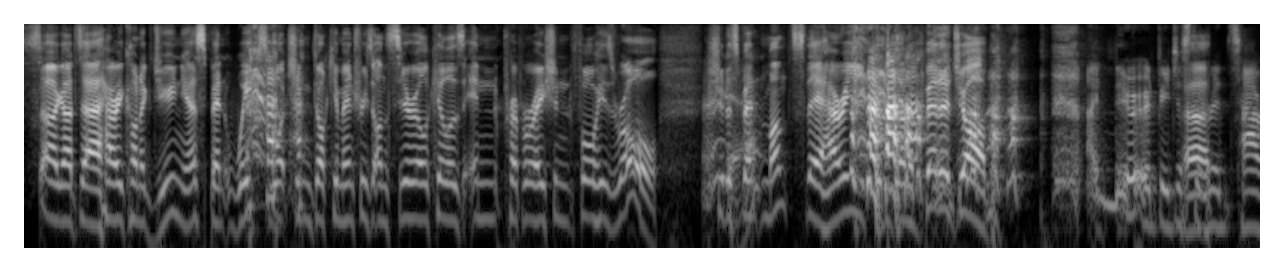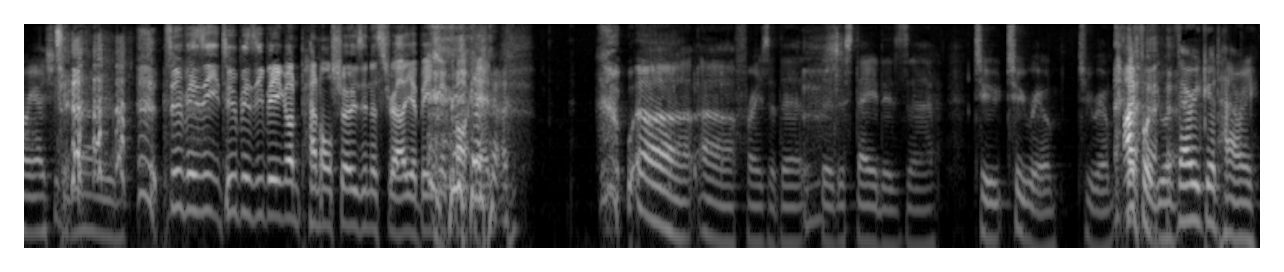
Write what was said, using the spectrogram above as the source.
So I got uh, Harry Connick Jr. spent weeks watching documentaries on serial killers in preparation for his role. Should have yeah. spent months there, Harry. You could have done a better job. I knew it would be just Uh, a rinse Harry. I should have known. too busy, too busy being on panel shows in Australia, being a cockhead. uh, uh, Fraser, the, the disdain is uh, too too real, too real. I thought you were very good, Harry.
